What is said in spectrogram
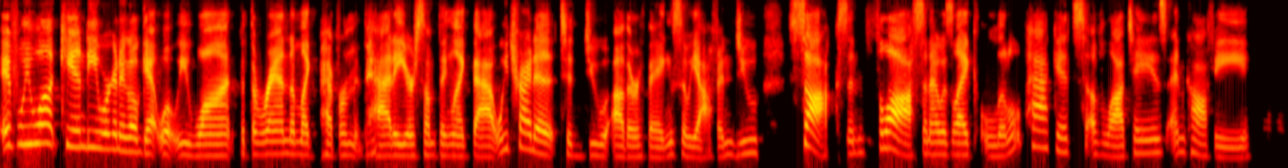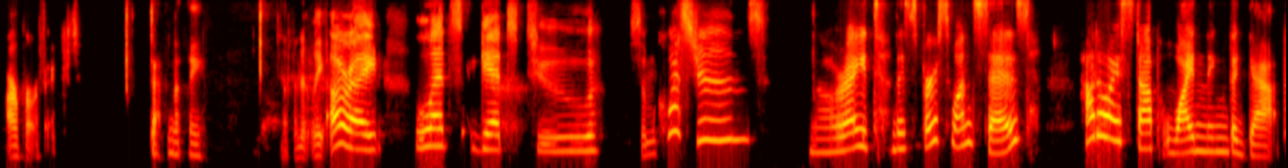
if we want candy we're going to go get what we want but the random like peppermint patty or something like that we try to to do other things so we often do socks and floss and i was like little packets of lattes and coffee are perfect Definitely. definitely all right let's get to some questions All right. This first one says, How do I stop widening the gap,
